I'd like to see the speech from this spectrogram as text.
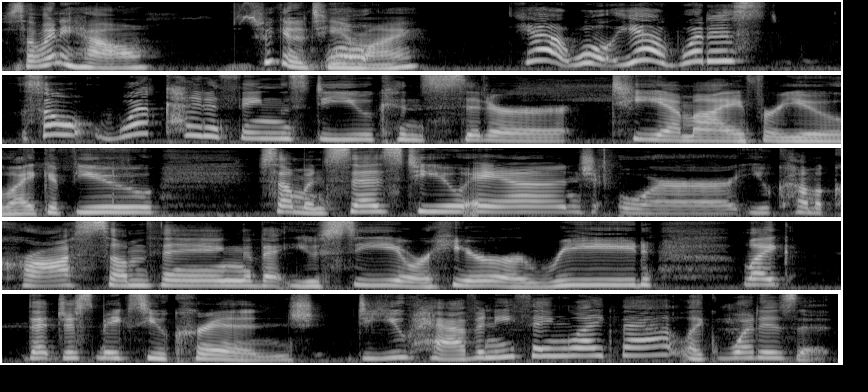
So anyhow, speaking of TMI, Yeah, well, yeah. What is so? What kind of things do you consider TMI for you? Like if you someone says to you, Ange, or you come across something that you see or hear or read, like that just makes you cringe. Do you have anything like that? Like what is it?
